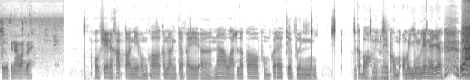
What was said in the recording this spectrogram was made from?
เออไปหน้าวัดไป โอเคนะครับ ตอนนี้ผมก็กำลังจะไปเอ่อหน้าวัดแล้วก็ผมก็ได้เจอปืนกระบอกหนึ่งเลย ผมเอามายิงเล่นไงยังอ้า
